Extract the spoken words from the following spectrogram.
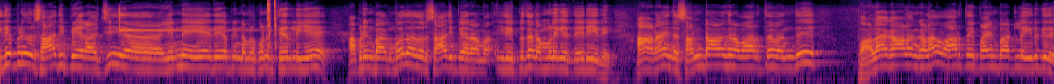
இது எப்படி ஒரு சாதி பேராச்சு? என்ன ஏது அப்படின்னு நம்மளுக்கு ஒன்றும் தெரியலையே அப்படின்னு பார்க்கும்போது அது ஒரு சாதி பேராமா? இது இப்போ தான் நம்மளுக்கே தெரியுது. ஆனால் இந்த சண்டாளங்கிற வார்த்தை வந்து பல காலங்களாக வார்த்தை பயன்பாட்டில் இருக்குது.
